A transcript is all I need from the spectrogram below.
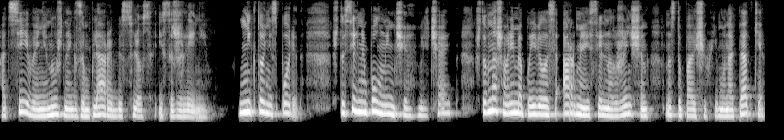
отсеивая ненужные экземпляры без слез и сожалений. Никто не спорит, что сильный пол нынче мельчает, что в наше время появилась армия сильных женщин, наступающих ему на пятки,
